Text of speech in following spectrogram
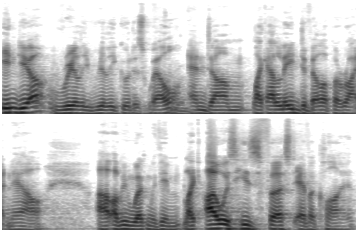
india really really good as well and um, like our lead developer right now uh, i've been working with him like i was his first ever client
